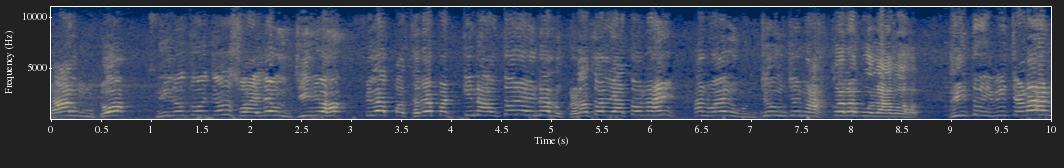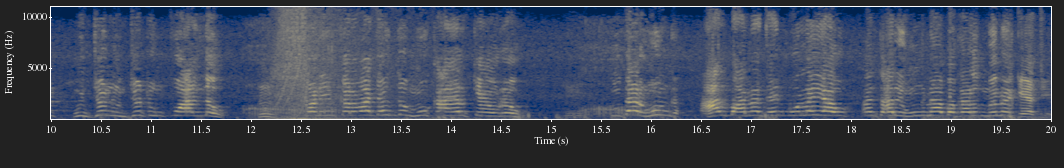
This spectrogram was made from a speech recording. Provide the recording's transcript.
તાર મૂઠો નીરો તો જો સોયલે ઊંચી રહ્યો પેલા પથરે પટકીને આવતો રે એના લુકડા તો લેતો નહીં. અને ઓય ઊંચો ઊંચો નાક કરે બોલાવો રી તો એવી ચડે ને ઊંચો ઊંચો ટૂંકો આલ દઉં. પણ એમ કરવા જાઉં તો હું કાયર કેવ રહું. તું તાર ઊંઘ હાલ બાના જઈને બોલાઈ આવું અને તારી ઊંઘ ના બગાડું તો મને કહેજે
